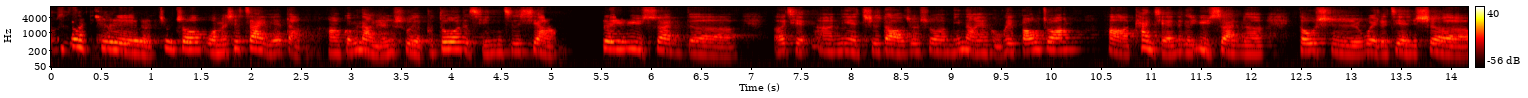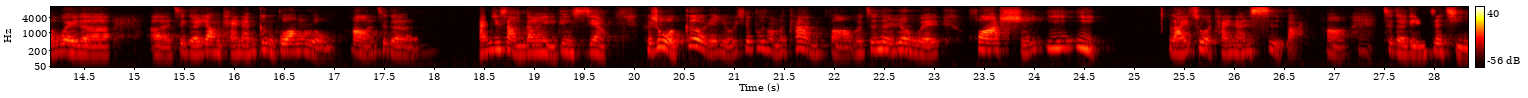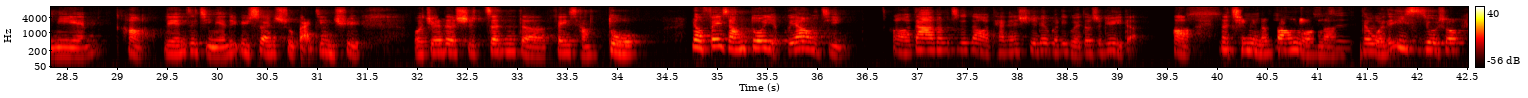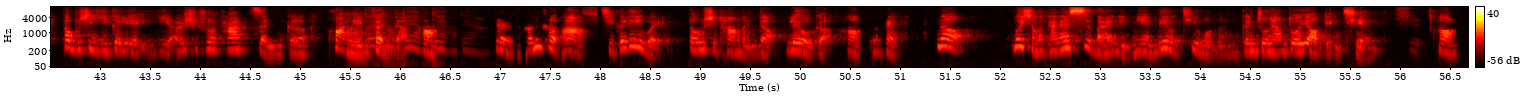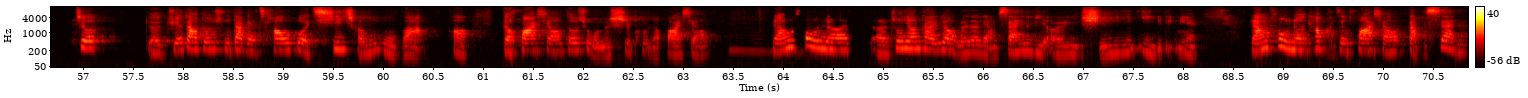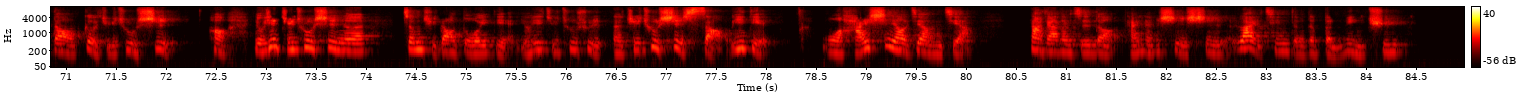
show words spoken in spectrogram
就是就是说，我们是在野党哈，国民党人数也不多的情形之下，对预算的，而且啊、呃，你也知道，就是说，民党也很会包装哈，看起来那个预算呢，都是为了建设，为了。呃，这个让台南更光荣哈，这个台面上当然一定是这样。可是我个人有一些不同的看法，我真的认为花十一亿来做台南四百哈，这个连这几年哈，连这几年的预算数摆进去，我觉得是真的非常多。那非常多也不要紧啊，大家都知道台南市六个立委都是绿的。好，那请你们帮我们。那我的意思就是说，倒不是一个月一亿，而是说它整个跨年份的哈。对啊，对啊，对，很可怕。几个立委都是他们的六个哈。OK，那为什么台南四百里面没有替我们跟中央多要点钱？是哈，这呃绝大多数大概超过七成五吧，哈的花销都是我们市库的花销。嗯。然后呢，呃，中央大概要了的两三亿而已，十一亿里面。然后呢，他把这个花销打散到各局处室，好，有些局处室呢争取到多一点，有些局处室呃局处室少一点。我还是要这样讲，大家都知道台南市是赖清德的本命区，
